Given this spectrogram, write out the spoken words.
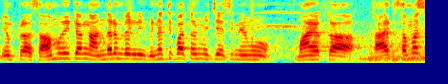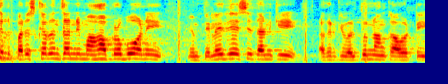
మేము సామూహికంగా అందరం వెళ్ళి వినతి పత్రం ఇచ్చేసి మేము మా యొక్క కార్య సమస్యలు పరిష్కరించండి మహాప్రభు అని మేము తెలియజేసి దానికి అక్కడికి వెళ్తున్నాం కాబట్టి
